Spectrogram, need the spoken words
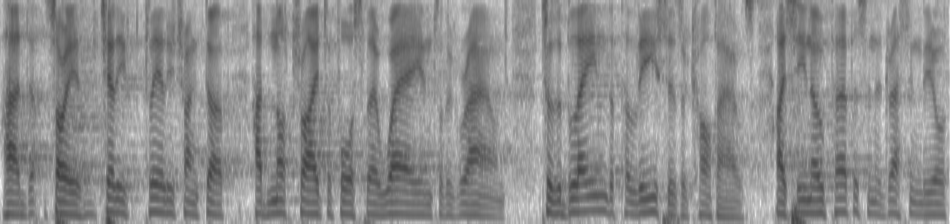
had, sorry, clearly, clearly tranked up, had not tried to force their way into the ground. To the blame the police is a cop out. I see no purpose in addressing the,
